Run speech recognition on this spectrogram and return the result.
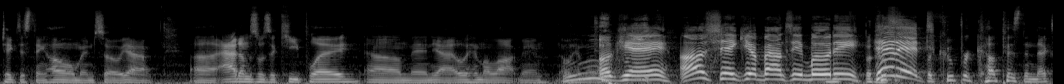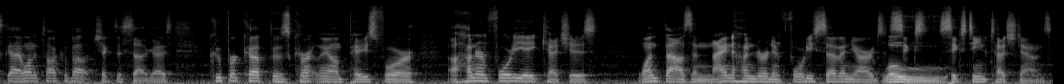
take this thing home. And so yeah, uh, Adams was a key play, um, and yeah, I owe him a lot, man. Owe him a lot. Okay, I'll shake your bouncy booty. Hit Cooper- it! But Cooper Kupp is the next guy I want to talk about. Check this out, guys. Cooper Kupp is currently on pace for 148 catches, 1,947 yards, and six, 16 touchdowns.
